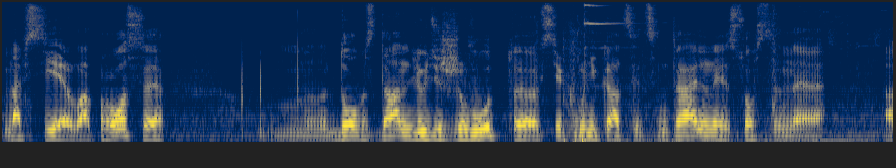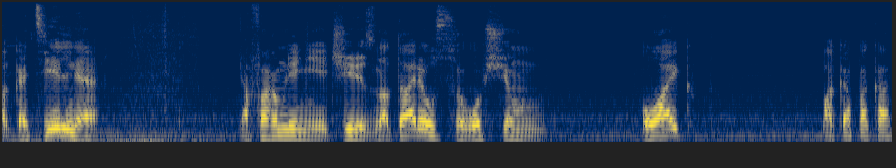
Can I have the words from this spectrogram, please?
на все вопросы. Дом сдан, люди живут, э, все коммуникации центральные, собственная а, котельня, оформление через нотариус. В общем, лайк. Пока-пока.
